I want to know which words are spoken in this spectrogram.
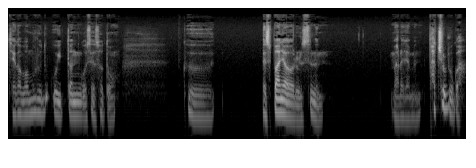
제가 머무르고 있던 곳에서도 그 에스파냐어를 쓰는 말하자면 파출부가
